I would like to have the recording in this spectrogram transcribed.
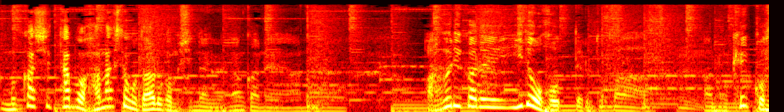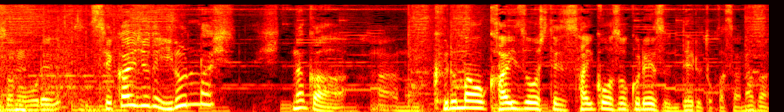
昔多分話したことあるかもしれないけどなんかねあのアフリカで井戸を掘ってるとかうんあの結構その俺世界中でいろんなひなんかあの車を改造して最高速レースに出るとかさなんか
